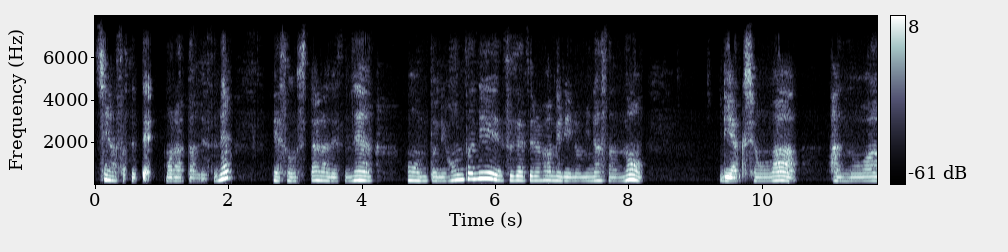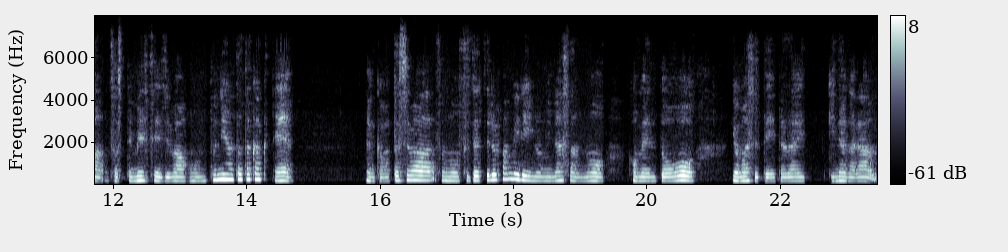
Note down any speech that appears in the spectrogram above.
シェアさせてもらったんですね。で、そうしたらですね、本当に本当にスジャチルファミリーの皆さんのリアクションは反応は、そしてメッセージは本当に温かくて、なんか私はそのスジャチルファミリーの皆さんのコメントを読ませていただきながら、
